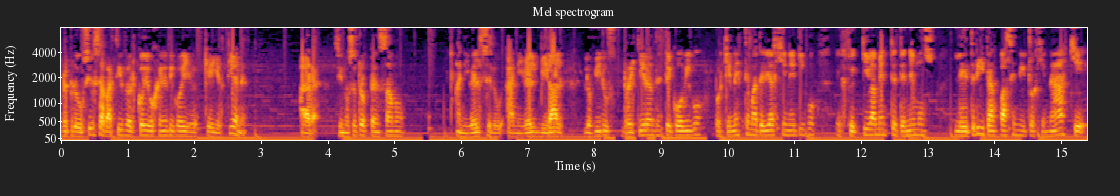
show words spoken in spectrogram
reproducirse a partir del código genético que ellos tienen. Ahora, si nosotros pensamos a nivel, a nivel viral, los virus requieren de este código porque en este material genético efectivamente tenemos letritas, bases nitrogenadas que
